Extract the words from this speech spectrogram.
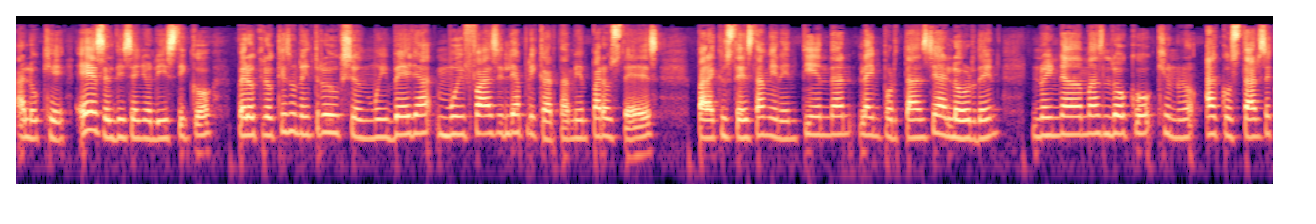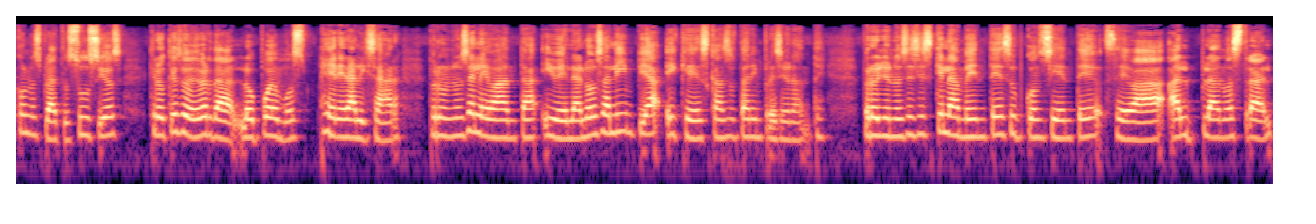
a lo que es el diseño holístico, pero creo que es una introducción muy bella, muy fácil de aplicar también para ustedes, para que ustedes también entiendan la importancia del orden. No hay nada más loco que uno acostarse con los platos sucios. Creo que eso de verdad lo podemos generalizar, pero uno se levanta y ve la losa limpia y qué descanso tan impresionante. Pero yo no sé si es que la mente subconsciente se va al plano astral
